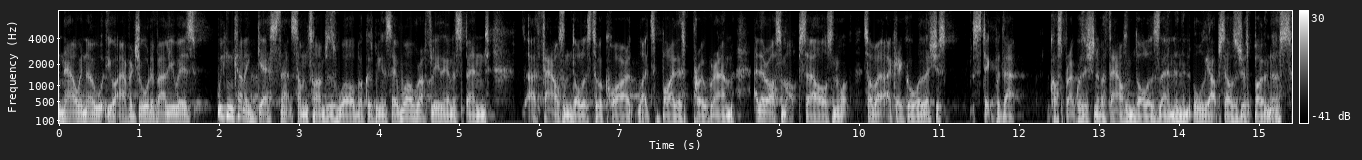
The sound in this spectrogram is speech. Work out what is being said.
now we know what your average order value is. We can kind of guess that sometimes as well because we can say, well, roughly they're going to spend thousand dollars to acquire, like to buy this program, and there are some upsells and what. So I'm like, okay, cool. Well, let's just stick with that cost per acquisition of $1,000 then, and then all the upsells are just bonus.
